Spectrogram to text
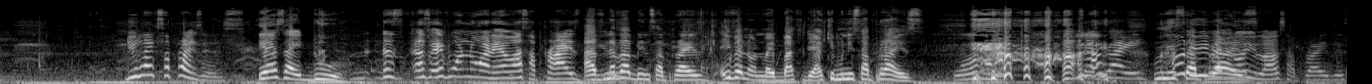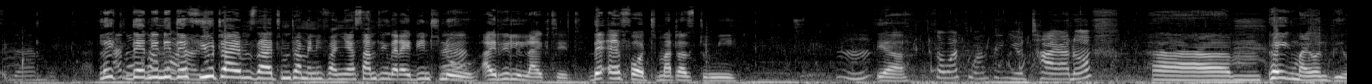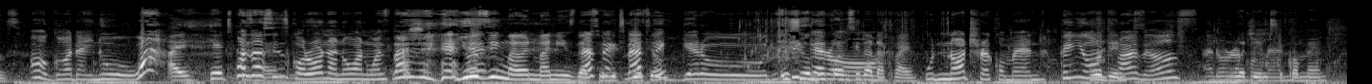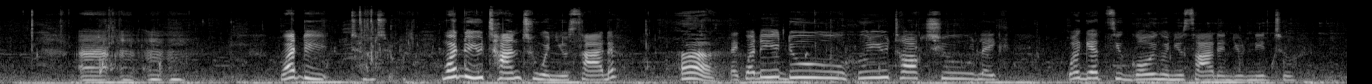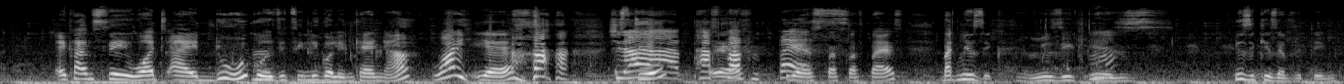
do you like surprises? Yes, I do. Does, has everyone ever surprised I've you? never been surprised, even on my birthday. I Akimuni surprise. Whoa. You love- How do you even know you love surprises then? Like the know nini the why. few times that mtu amenifanyia something that I didn't know, I really liked it. The effort matters to me. Hmm. Yeah. So what's one thing you're tired of? Um, paying my own bills. Oh God, I know. What? I hate my since own Corona, no one wants that shit. Using my own money is that's that's a the, that's the ghetto. ghetto. This It should be considered a crime. Would not recommend. Paying your own Wouldn't. bills, I don't Wouldn't recommend. recommend. Uh, uh, uh, uh. What do you turn to? What do you turn to when you're sad? Huh. Like, what do you do? Who do you talk to? Like, what gets you going when you're sad and you need to? I can't say what I do because mm. it's illegal in Kenya. Why? Yeah. Should Still? I puff yeah. puff pass? Yes, puff puff pass. But music. Music Hmm? is music is everything.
